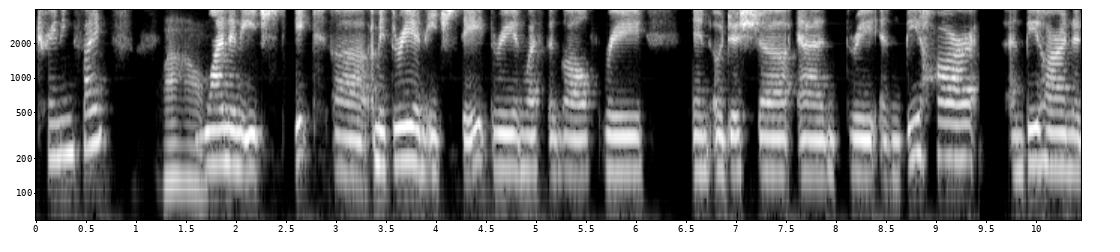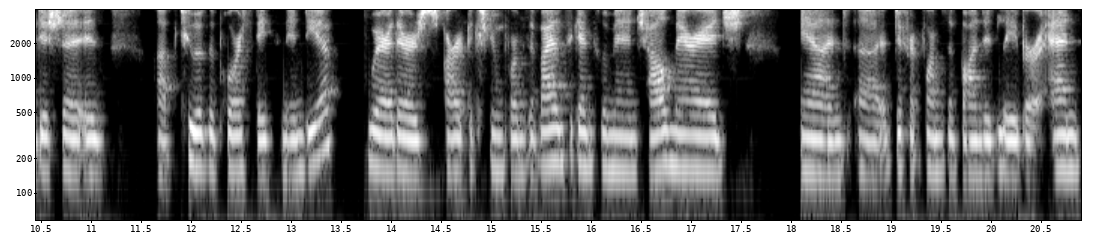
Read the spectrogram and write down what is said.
training sites. Wow. One in each state. Uh, I mean, three in each state, three in West Bengal, three in Odisha, and three in Bihar. And Bihar and Odisha is uh, two of the poorest states in India, where there's are extreme forms of violence against women, child marriage, and uh, different forms of bonded labor. And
